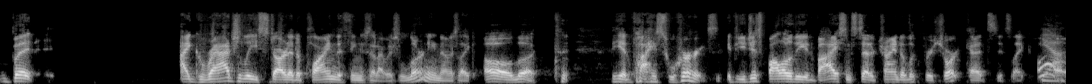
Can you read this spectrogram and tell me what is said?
but I gradually started applying the things that I was learning. I was like, oh, look, the advice works. If you just follow the advice instead of trying to look for shortcuts, it's like, oh, yeah.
